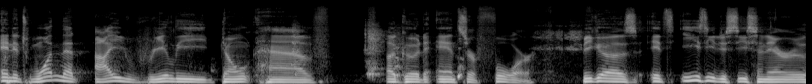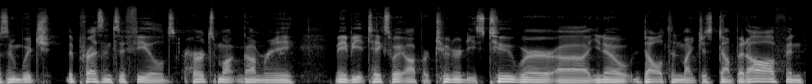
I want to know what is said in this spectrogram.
and it's one that I really don't have a good answer for because it's easy to see scenarios in which the presence of Fields hurts Montgomery. Maybe it takes away opportunities too, where uh, you know Dalton might just dump it off, and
